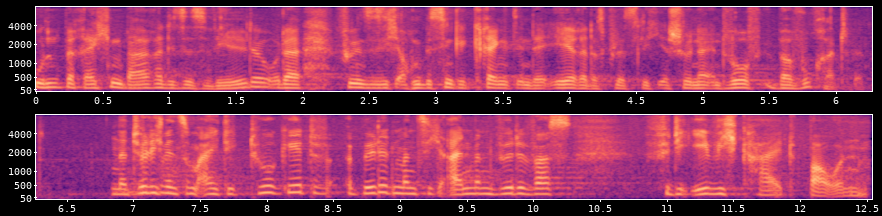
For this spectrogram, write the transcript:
Unberechenbare, dieses Wilde? Oder fühlen sie sich auch ein bisschen gekränkt in der Ehre, dass plötzlich ihr schöner Entwurf überwuchert wird? Natürlich, wenn es um Architektur geht, bildet man sich ein, man würde was für die Ewigkeit bauen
